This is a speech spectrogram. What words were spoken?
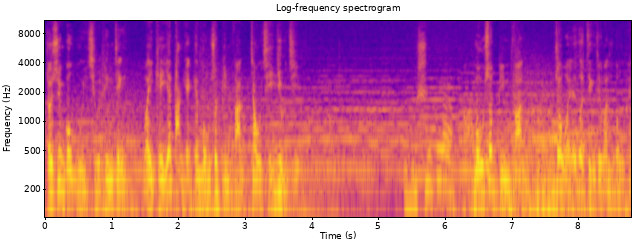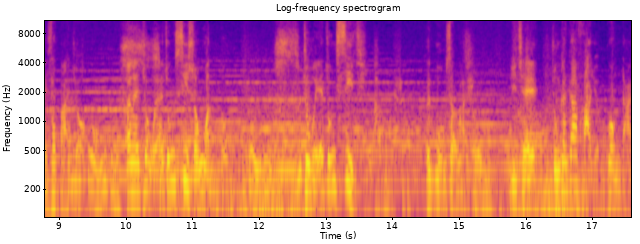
再宣布回朝聽政，為期一百日嘅戊戌變法就此夭折。戊戌變法，戊戌變法作為一個政治運動係失敗咗，但係作為一種思想運動，作為一種思潮，佢冇失敗到，而且仲更加發揚光大。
